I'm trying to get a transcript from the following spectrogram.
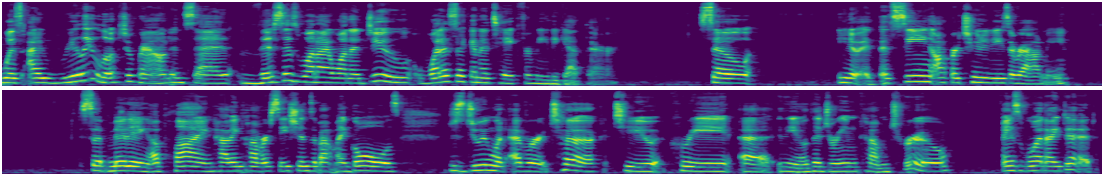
was I really looked around and said, "This is what I want to do. What is it going to take for me to get there?" So, you know, seeing opportunities around me submitting, applying, having conversations about my goals, just doing whatever it took to create, uh, you know, the dream come true is what I did.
